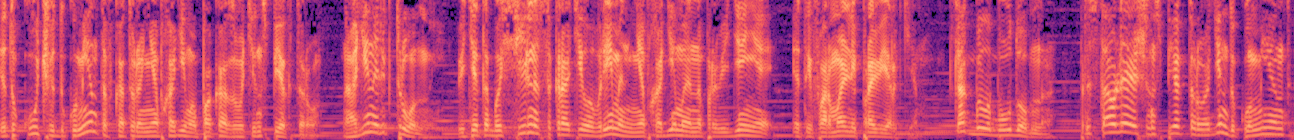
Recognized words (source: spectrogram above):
эту кучу документов, которые необходимо показывать инспектору, на один электронный? Ведь это бы сильно сократило время, необходимое на проведение этой формальной проверки. Как было бы удобно? Представляешь инспектору один документ,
